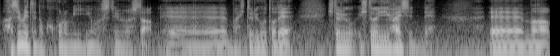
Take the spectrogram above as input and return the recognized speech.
初めての試みをしてみました。えー、まあ独り言で、一人、一人配信で、えー、ま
